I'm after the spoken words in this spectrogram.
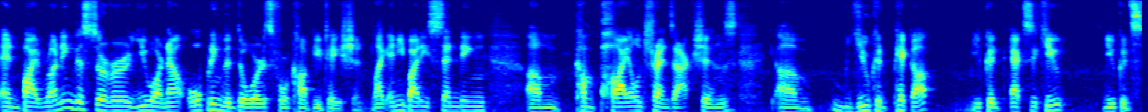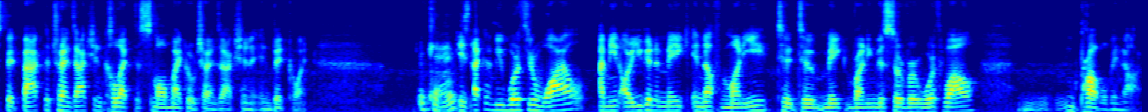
and by running this server, you are now opening the doors for computation. Like anybody sending um, compiled transactions, um, you could pick up, you could execute, you could spit back the transaction, collect a small microtransaction in Bitcoin. Okay. Is that going to be worth your while? I mean, are you going to make enough money to, to make running the server worthwhile? Probably not.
